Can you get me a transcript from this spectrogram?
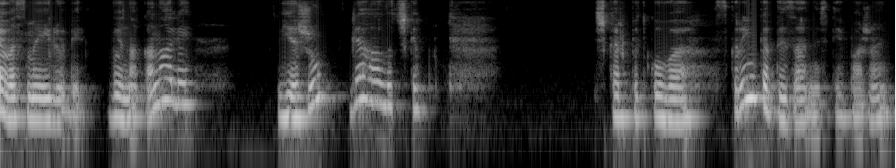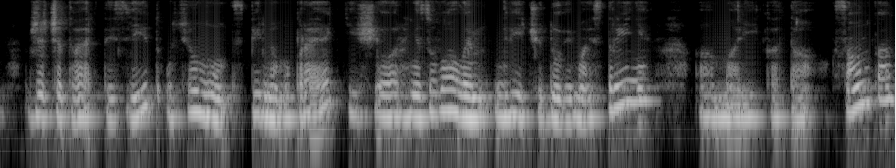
Вітаю вас, мої любі! Ви на каналі В'яжу для галочки. Шкарпеткова скринька дизайнерських бажань. Вже четвертий звіт у цьому спільному проєкті, що організували дві чудові майстрині Марійка та Оксанка.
